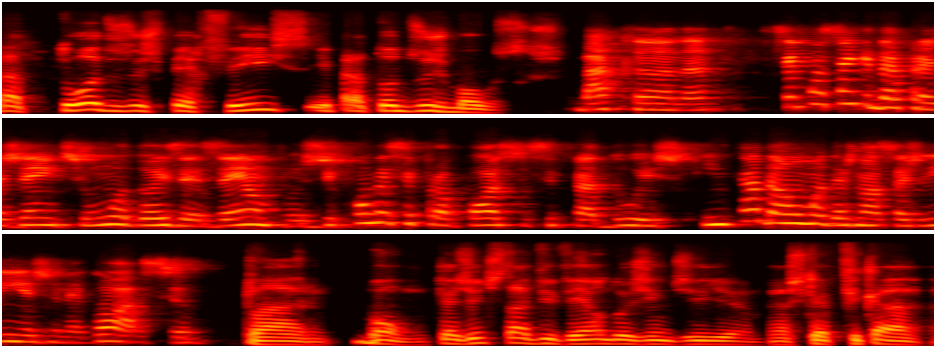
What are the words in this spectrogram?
para todos os perfis e para todos os bolsos. Bacana. Você consegue dar para a gente um ou dois exemplos de como esse propósito se traduz em cada uma das nossas linhas de negócio? Claro. Bom, o que a gente está vivendo hoje em dia, acho que fica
